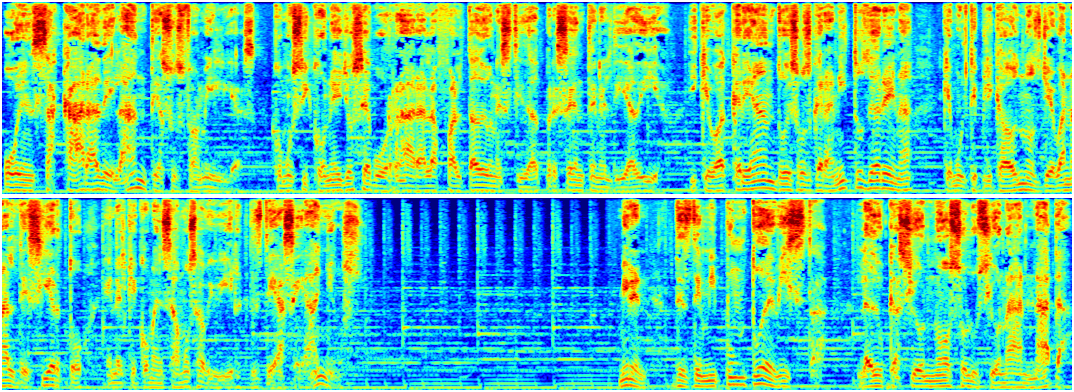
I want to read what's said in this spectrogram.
o en sacar adelante a sus familias, como si con ello se borrara la falta de honestidad presente en el día a día, y que va creando esos granitos de arena que multiplicados nos llevan al desierto en el que comenzamos a vivir desde hace años. Miren, desde mi punto de vista, la educación no soluciona nada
